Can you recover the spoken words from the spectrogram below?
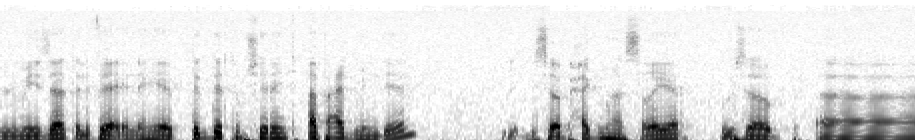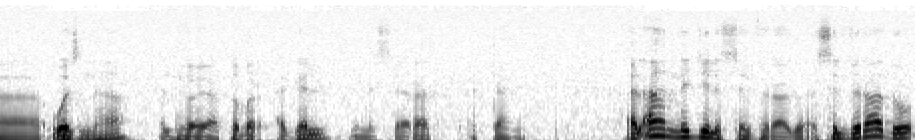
الميزات اللي فيها إن هي بتقدر تمشي range أبعد من ديل بسبب حجمها الصغير وبسبب آه وزنها اللي هو يعتبر أقل من السيارات الثانية الآن نجي لل Silverado ال Silverado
